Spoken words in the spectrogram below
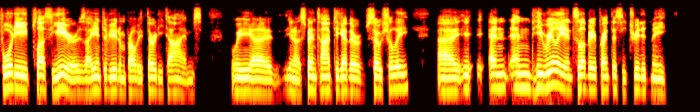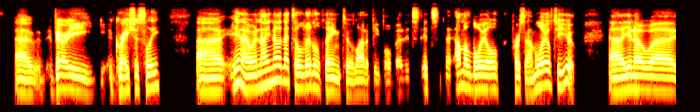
forty plus years. I interviewed him probably thirty times. We, uh, you know, spent time together socially, uh, and and he really in Celebrity Apprentice he treated me uh, very graciously. Uh, you know, and I know that's a little thing to a lot of people, but it's it's. I'm a loyal person. I'm loyal to you. Uh, you know, uh,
